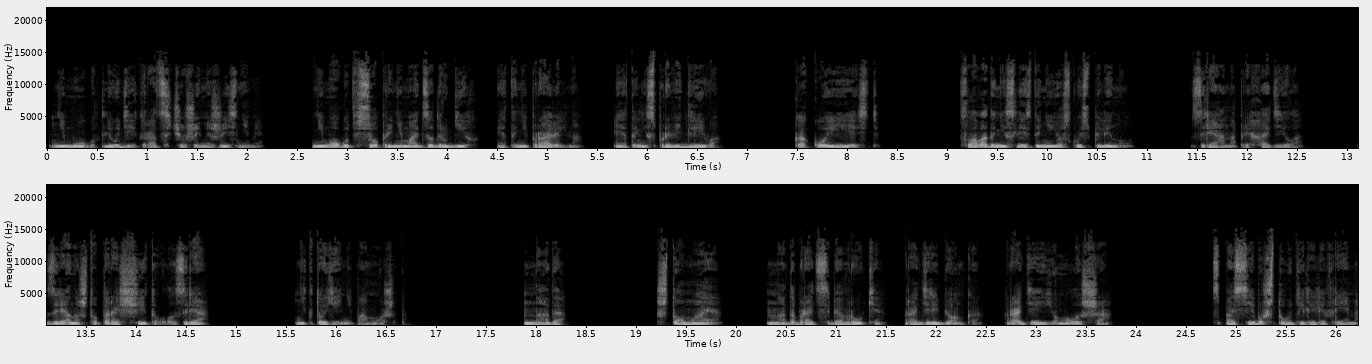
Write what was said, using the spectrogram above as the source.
Не могут люди играться чужими жизнями. Не могут все принимать за других. Это неправильно. Это несправедливо. Какой есть. Слова донеслись до нее сквозь пелену. Зря она приходила. Зря на что-то рассчитывала. Зря. Никто ей не поможет. Надо. Что, Майя? Надо брать себя в руки. Ради ребенка. Ради ее малыша. Спасибо, что уделили время.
